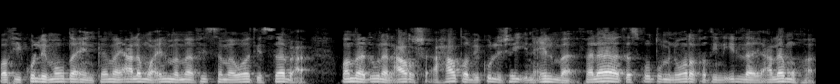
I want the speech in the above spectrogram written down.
وفي كل موضع كما يعلم علم ما في السماوات السبع وما دون العرش أحاط بكل شيء علما فلا تسقط من ورقة إلا يعلمها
